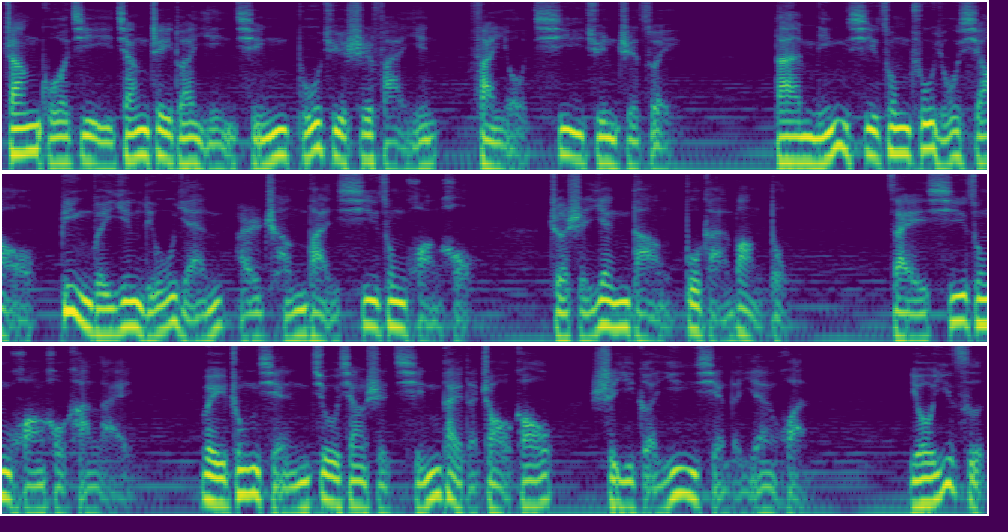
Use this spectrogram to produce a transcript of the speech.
张国际将这段隐情不据实反映，犯有欺君之罪。但明熹宗朱由校并未因流言而承办熹宗皇后，这是阉党不敢妄动。在熹宗皇后看来，魏忠贤就像是秦代的赵高，是一个阴险的阉宦。有一次，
